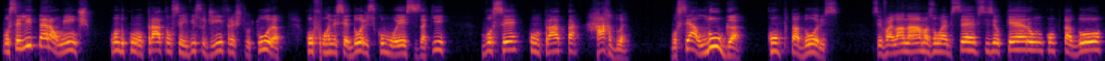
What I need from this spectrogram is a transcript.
Você literalmente, quando contrata um serviço de infraestrutura com fornecedores como esses aqui, você contrata hardware. Você aluga computadores. Você vai lá na Amazon Web Services, eu quero um computador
